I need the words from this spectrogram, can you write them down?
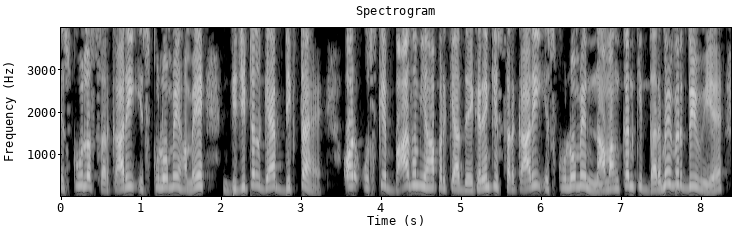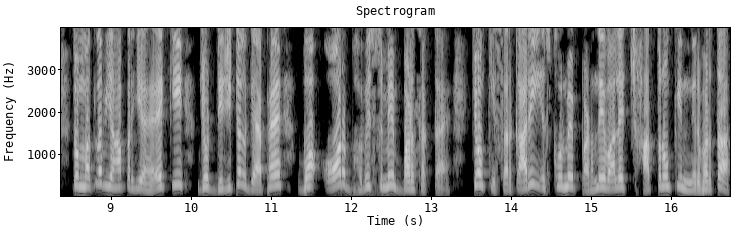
स्कूल और सरकारी स्कूलों में हमें डिजिटल गैप दिखता है। और उसके बाद हम यहाँ पर क्या देख रहे हैं कि सरकारी स्कूलों में नामांकन की दर में वृद्धि हुई है। तो मतलब यहाँ पर यह है कि जो डिजिटल गैप है, वह और भविष्य में बढ़ सकता है। क्योंकि सरकारी स्कूल में पढ़ने वाले छात्रों की निर्भरता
